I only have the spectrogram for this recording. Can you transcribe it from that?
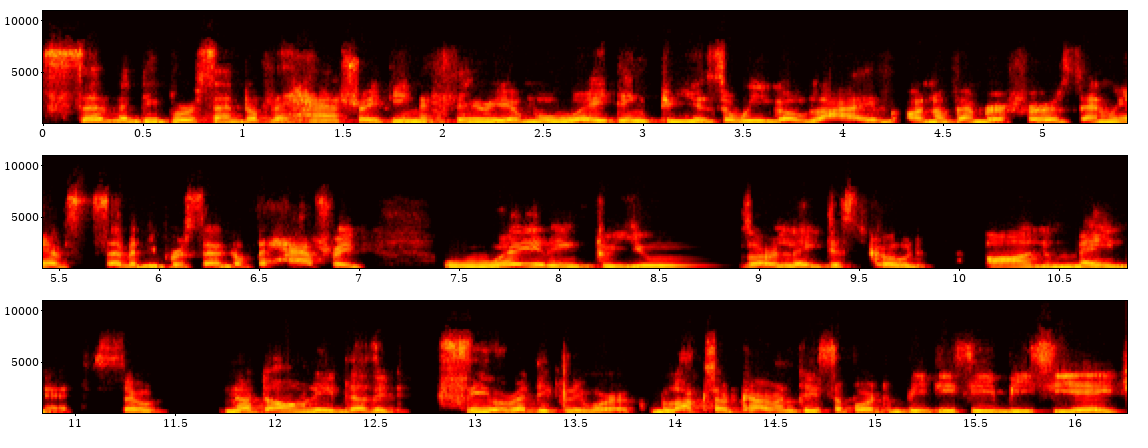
70% of the hash rate in Ethereum waiting to use. So we go live on November 1st, and we have 70% of the hash rate waiting to use our latest code on mainnet. So not only does it theoretically work, blocks are currently support BTC, BCH,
